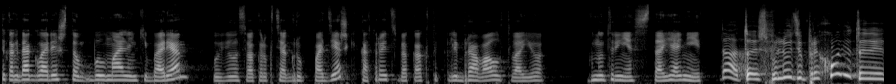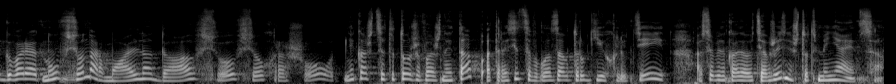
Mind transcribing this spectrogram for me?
Ты когда говоришь, что был маленький барян, появилась вокруг тебя группа поддержки, которая тебя как-то калибровала твое внутреннее состояние. Да, то есть люди приходят и говорят, ну, все нормально, да, все, все хорошо. Мне кажется, это тоже важный этап, отразиться в глазах других людей, особенно когда у тебя в жизни что-то меняется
